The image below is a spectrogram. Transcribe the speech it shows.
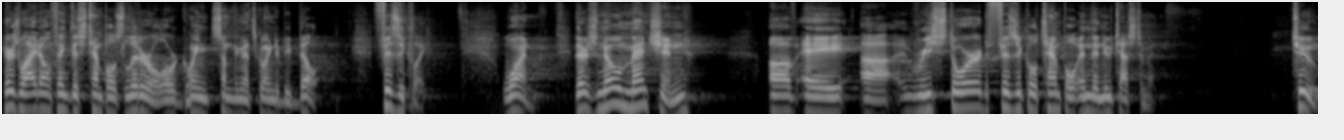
Here's why I don't think this temple is literal or going something that's going to be built physically. One, there's no mention of a uh, restored physical temple in the New Testament. Two,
